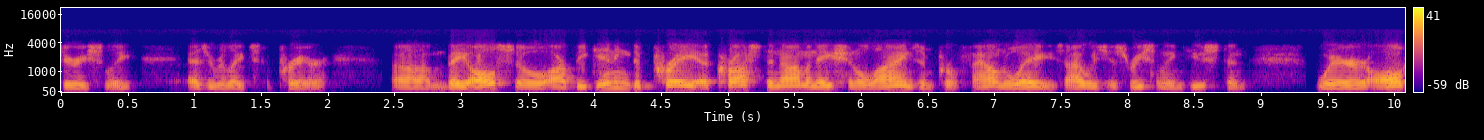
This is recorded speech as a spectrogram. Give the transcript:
seriously as it relates to prayer. Um, they also are beginning to pray across denominational lines in profound ways. I was just recently in Houston where all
